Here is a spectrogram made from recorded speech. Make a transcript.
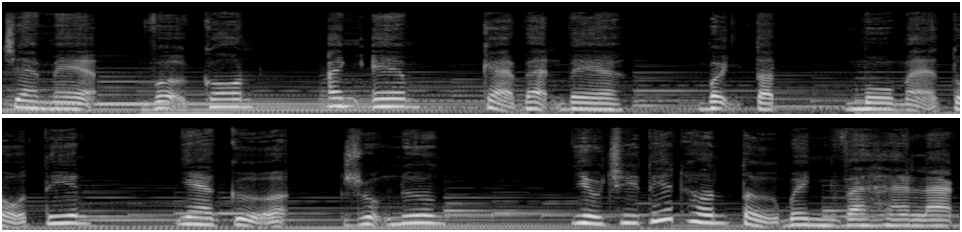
cha mẹ, vợ con, anh em, cả bạn bè, bệnh tật, mồ mẹ tổ tiên, nhà cửa, ruộng nương, nhiều chi tiết hơn tử bình và hà lạc.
